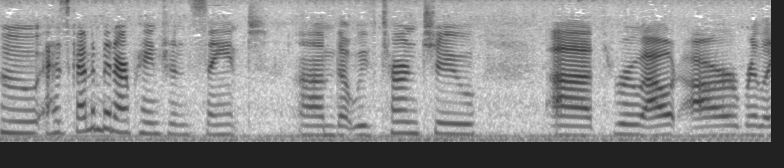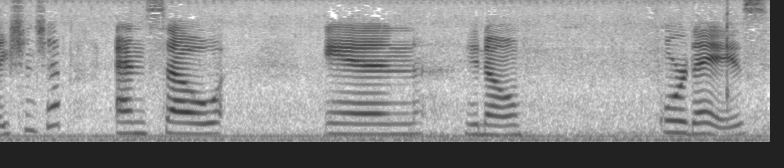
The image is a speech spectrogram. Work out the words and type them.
who has kind of been our patron saint um, that we've turned to uh, throughout our relationship. And so, in you know, four days,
